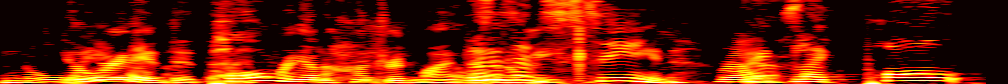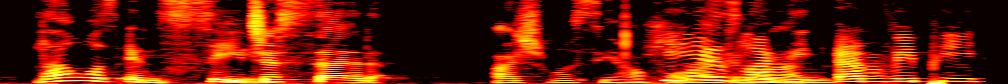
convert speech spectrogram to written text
no way I did that. Paul ran 100 miles that in is a week. insane, right? Yes. Like Paul, that was insane. He just said, I just want to see how far he I is can like run. the MVP.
